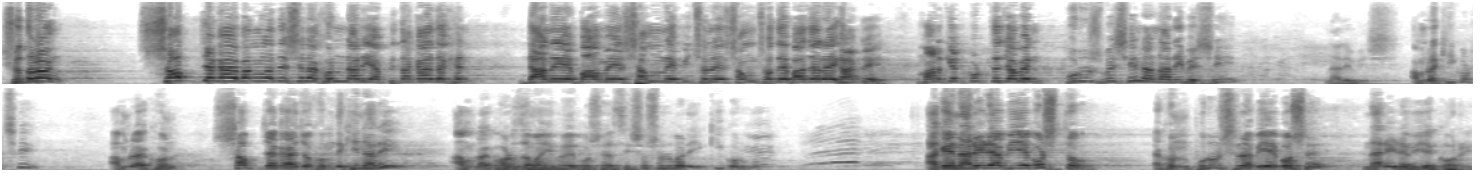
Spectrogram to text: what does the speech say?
সুতরাং সব জায়গায় বাংলাদেশের এখন নারী, আপনি তাকায় দেখেন। ডানে, বামে, সামনে, পিছনে, সংসদে, বাজারে, ঘাটে মার্কেট করতে যাবেন পুরুষ বেশি না নারী বেশি? নারী বেশি। আমরা কি করছি? আমরা এখন সব জায়গায় যখন দেখি নারী, আমরা ঘর জামাই হয়ে বসে আছি। শ্বশুর বাড়ি কি করব? আগে নারীরা বিয়ে বসতো, এখন পুরুষরা বিয়ে বসে, নারীরা বিয়ে করে।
